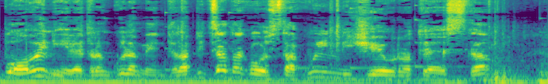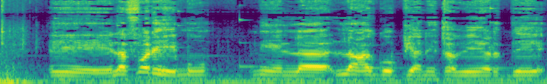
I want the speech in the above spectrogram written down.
può venire tranquillamente. La pizzata costa 15 euro a testa e la faremo nel lago Pianeta Verde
